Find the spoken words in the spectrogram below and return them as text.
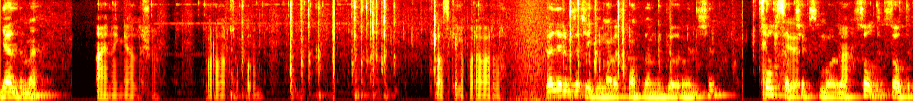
geldi mi? Aynen geldi şu an. Paraları topladım. Rastgele para verdi. Galerimize çekeyim araç modlarını görmen için. Sol tık Hepsi- atacaksın bu arada. Ha. Sol tık sol tık.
